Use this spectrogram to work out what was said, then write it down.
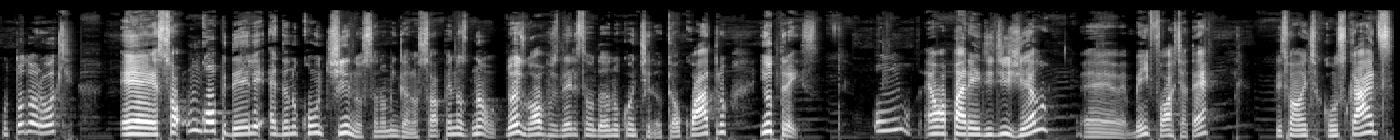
o Todoroki é, só um golpe dele é dano contínuo, se eu não me engano. Só apenas. Não, dois golpes dele são dano contínuo, que é o 4 e o 3. Um é uma parede de gelo, é, bem forte até, principalmente com os cards.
